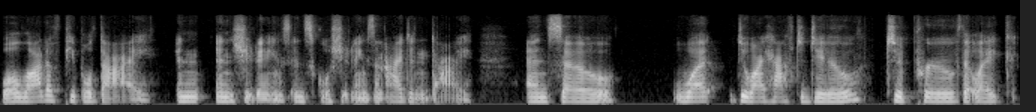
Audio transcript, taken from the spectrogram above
well, a lot of people die in in shootings in school shootings and I didn't die. And so what do I have to do to prove that like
